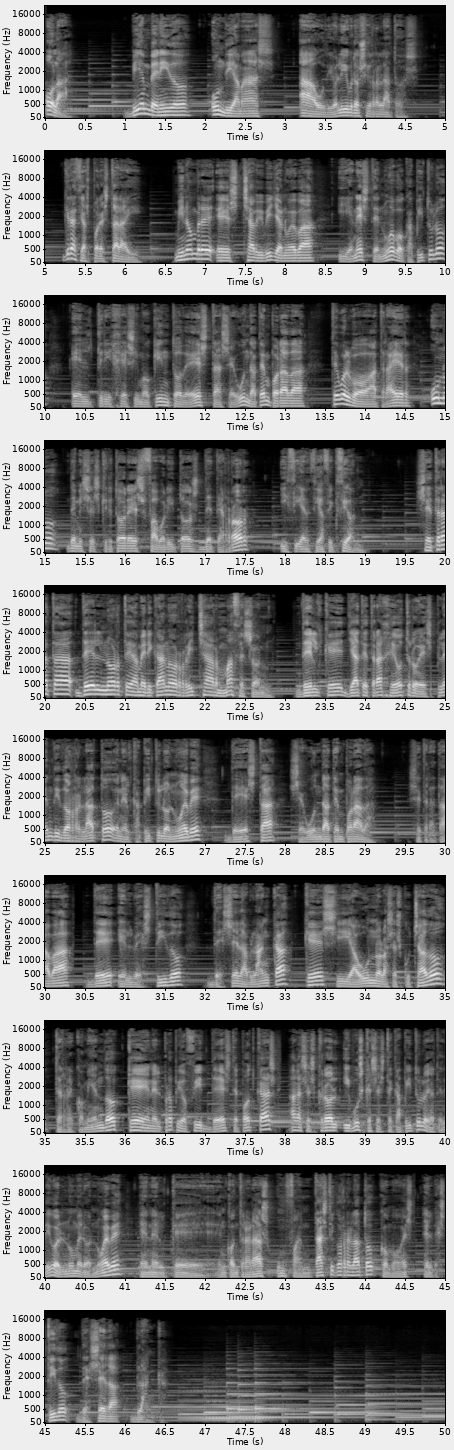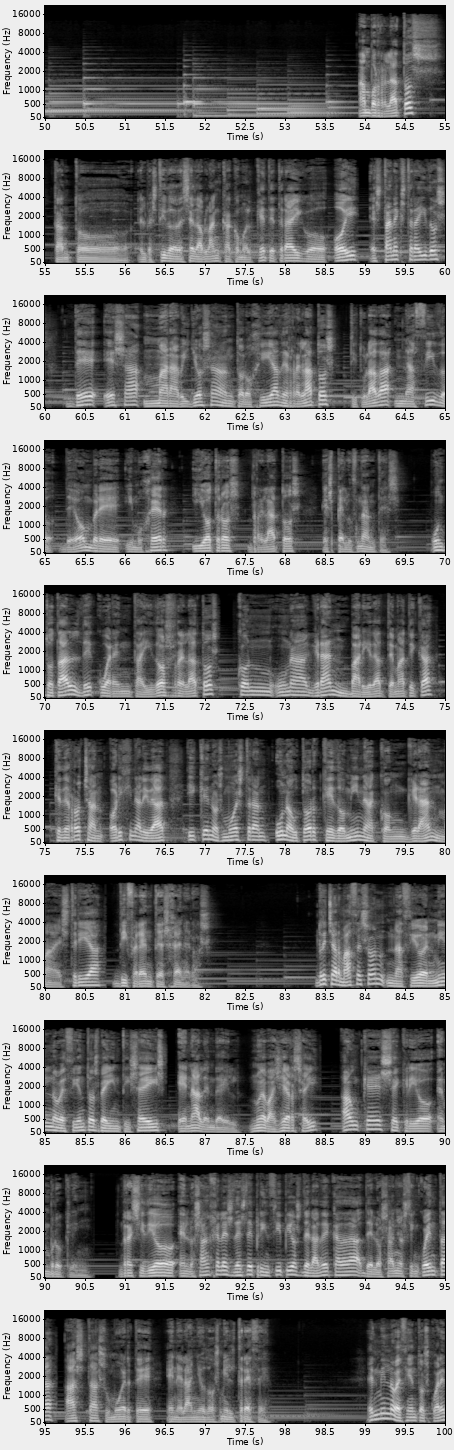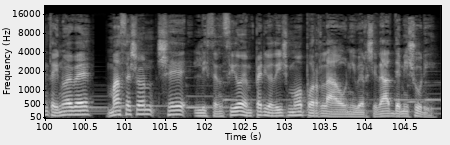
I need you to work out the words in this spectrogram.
Hola, bienvenido un día más a Audiolibros y Relatos. Gracias por estar ahí. Mi nombre es Xavi Villanueva y en este nuevo capítulo, el 35 de esta segunda temporada, te vuelvo a traer uno de mis escritores favoritos de terror y ciencia ficción. Se trata del norteamericano Richard Matheson, del que ya te traje otro espléndido relato en el capítulo 9 de esta segunda temporada. Se trataba de El vestido de seda blanca, que si aún no lo has escuchado, te recomiendo que en el propio feed de este podcast hagas scroll y busques este capítulo, ya te digo, el número 9, en el que encontrarás un fantástico relato como es El vestido de seda blanca. Ambos relatos, tanto el vestido de seda blanca como el que te traigo hoy, están extraídos de esa maravillosa antología de relatos titulada Nacido de hombre y mujer y otros relatos espeluznantes. Un total de 42 relatos con una gran variedad temática que derrochan originalidad y que nos muestran un autor que domina con gran maestría diferentes géneros. Richard Matheson nació en 1926 en Allendale, Nueva Jersey, aunque se crió en Brooklyn. Residió en Los Ángeles desde principios de la década de los años 50 hasta su muerte en el año 2013. En 1949, Matheson se licenció en periodismo por la Universidad de Missouri.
